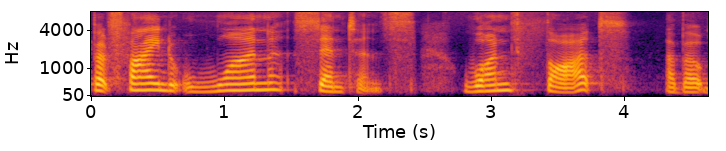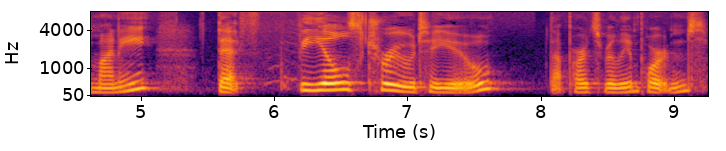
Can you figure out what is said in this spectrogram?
but find one sentence, one thought about money that feels true to you. That part's really important.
